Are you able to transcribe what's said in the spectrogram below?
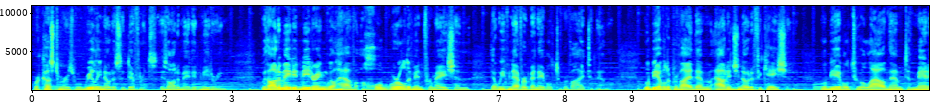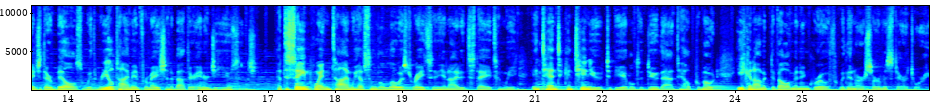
where customers will really notice a difference is automated metering. With automated metering, we'll have a whole world of information that we've never been able to provide to them. We'll be able to provide them outage notification. We'll be able to allow them to manage their bills with real-time information about their energy usage. At the same point in time, we have some of the lowest rates in the United States, and we intend to continue to be able to do that to help promote economic development and growth within our service territory.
